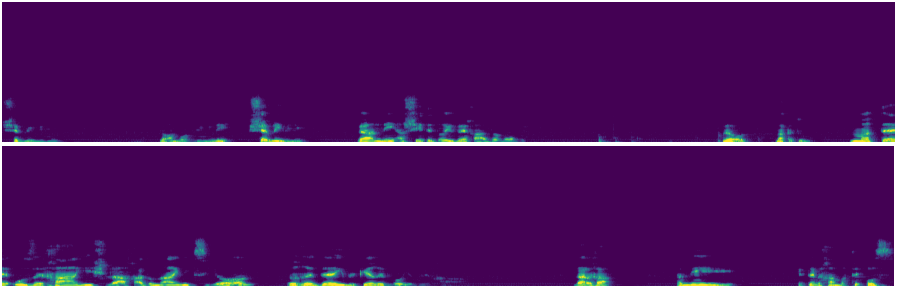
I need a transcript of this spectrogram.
שב לימיני, לא עמוד לימיני, שב לימיני, ואני אשית את אויביך אדום ורביך. ועוד, מה כתוב? מטה עוזך ישלח אדוני מציון, רדי בקרב אויביך. דע לך, אני אתן לך מטה עוז.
